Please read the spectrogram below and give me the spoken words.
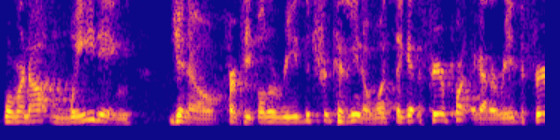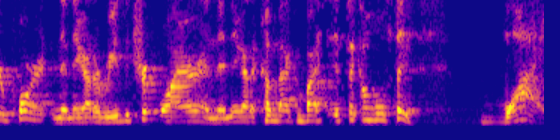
where we're not waiting you know, for people to read the trip because you know once they get the free report, they got to read the free report, and then they got to read the tripwire, and then they got to come back and buy. It's like a whole thing. Why?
